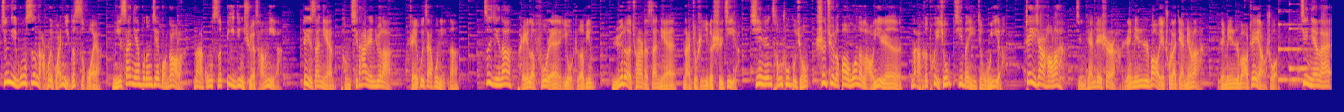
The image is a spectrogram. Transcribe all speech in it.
经纪公司哪会管你的死活呀？你三年不能接广告了，那公司必定雪藏你啊！这三年捧其他人去了，谁会在乎你呢？自己呢赔了夫人又折兵，娱乐圈的三年那就是一个世纪啊！新人层出不穷，失去了曝光的老艺人，那和退休基本已经无异了。这下好了。景甜这事儿啊，人民日报也出来点名了。人民日报这样说：近年来，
